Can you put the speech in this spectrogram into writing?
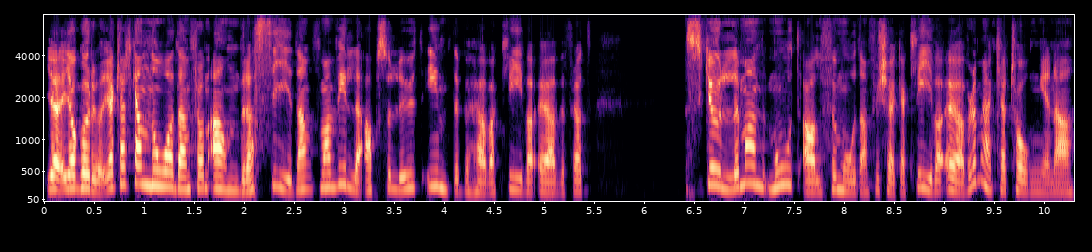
Jag, jag, går runt. Jag kanske kan nå den från andra sidan, för man ville absolut inte behöva kliva över för att skulle man mot all förmodan försöka kliva över de här kartongerna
